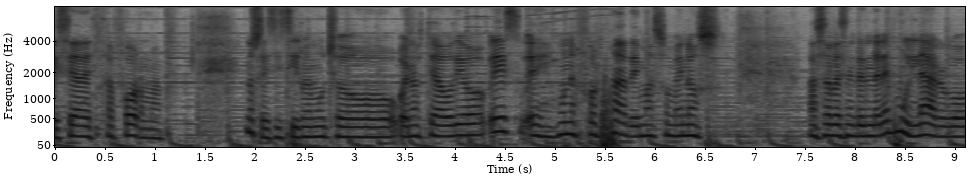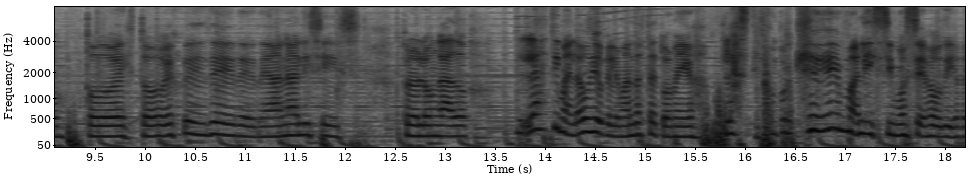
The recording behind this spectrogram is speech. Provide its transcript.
que sea de esta forma. No sé si sirve mucho, bueno, este audio es una forma de más o menos hacerles entender. Es muy largo todo esto, es, de, análisis prolongado. Lástima el audio que le mandaste a tu amiga. Lástima, porque es malísimo ese audio.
